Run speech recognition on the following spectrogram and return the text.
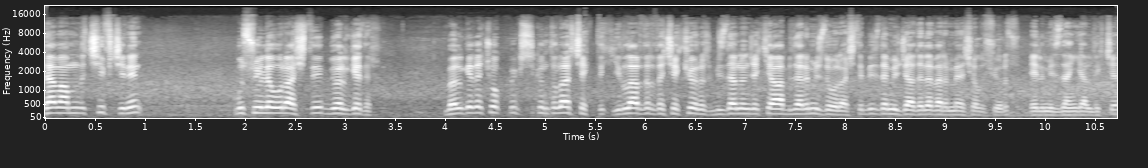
Devamlı çiftçinin bu suyla uğraştığı bölgedir. Bölgede çok büyük sıkıntılar çektik. Yıllardır da çekiyoruz. Bizden önceki abilerimiz de uğraştı. Biz de mücadele vermeye çalışıyoruz elimizden geldikçe.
